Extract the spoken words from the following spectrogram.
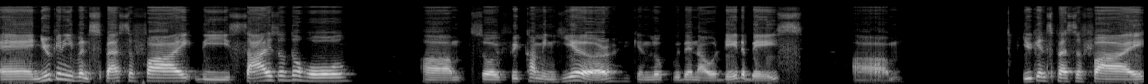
And you can even specify the size of the hole. Um, so if we come in here, you can look within our database. Um, you can specify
